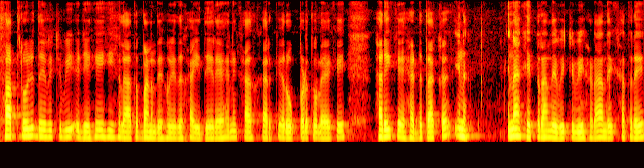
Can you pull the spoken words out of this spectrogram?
ਸਤਲੁਜ ਦੇ ਵਿੱਚ ਵੀ ਅਜਿਹੇ ਹੀ ਹਾਲਾਤ ਬਣਦੇ ਹੋਏ ਦਿਖਾਈ ਦੇ ਰਹੇ ਨੇ। ਖਾਸ ਕਰਕੇ ਰੋਪੜ ਤੋਂ ਲੈ ਕੇ ਹਰੀਕੇ ਹੈੱਡ ਤੱਕ ਇਨ ਇਹਨਾਂ ਖੇਤਰਾਂ ਦੇ ਵਿੱਚ ਵੀ ਹੜ੍ਹਾਂ ਦੇ ਖਤਰੇ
